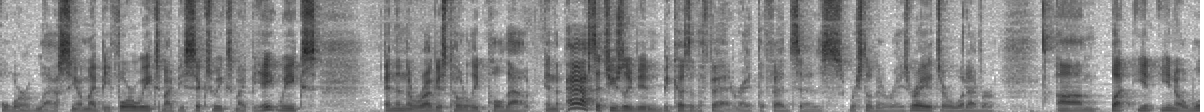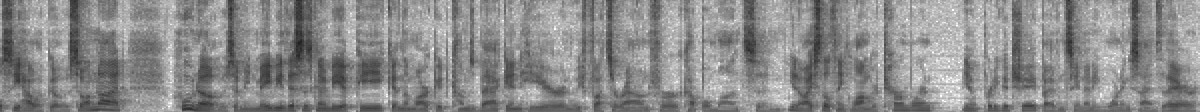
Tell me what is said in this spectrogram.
or less. You know, might be four weeks, might be six weeks, might be eight weeks, and then the rug is totally pulled out. In the past, it's usually been because of the Fed, right? The Fed says we're still going to raise rates or whatever. Um, but you, you know, we'll see how it goes. So I'm not. Who knows? I mean, maybe this is going to be a peak, and the market comes back in here, and we futz around for a couple months. And you know, I still think longer term we're in you know pretty good shape. I haven't seen any warning signs there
